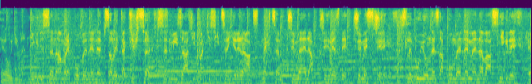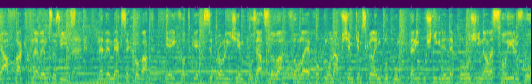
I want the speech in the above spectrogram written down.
jen uvidíme. Nikdy se nám repoviny nepsali tak těžce 7. září 2011 Nechcem tři jména, tři hvězdy, tři mistři Slibuju, nezapomeneme na vás nikdy Já fakt nevím, co říct Nevím jak se chovat, jejich fotky si prohlížím pořád znova. Tohle je poklona všem těm skvělým klukům Který už nikdy nepoloží na les svoji ruku.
